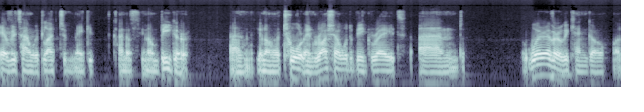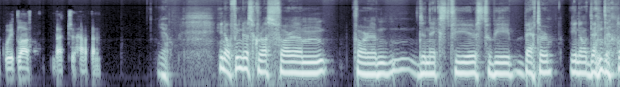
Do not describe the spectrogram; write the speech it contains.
every time we'd like to make it kind of you know bigger, and you know a tour in Russia would be great, and wherever we can go, like we'd love that to happen. Yeah, you know, fingers crossed for um, for um, the next few years to be better, you know, than the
